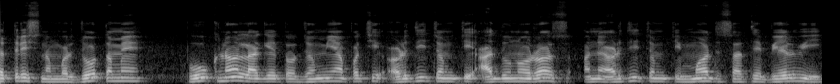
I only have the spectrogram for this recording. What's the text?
છત્રીસ નંબર, જો તમે ભૂખ ન લાગે તો જમ્યા પછી અડધી ચમચી આદુનો રસ અને અડધી ચમચી મધ સાથે ભેળવી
